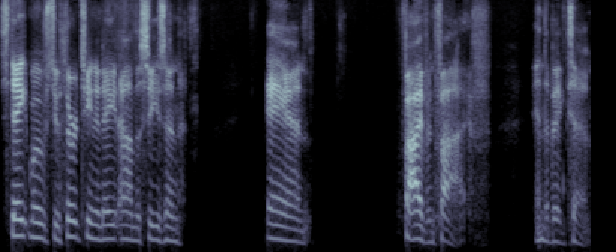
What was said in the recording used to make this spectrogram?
State moves to 13 and 8 on the season and 5 and 5 in the Big 10.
